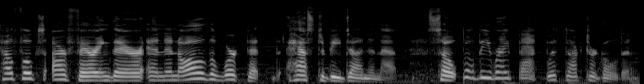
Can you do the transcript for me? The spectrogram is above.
how folks are faring there and in all the work that has to be done in that. So we'll be right back with Dr. Golden.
